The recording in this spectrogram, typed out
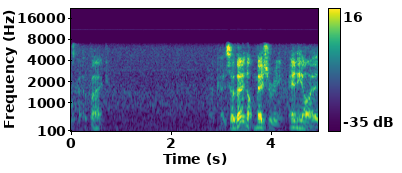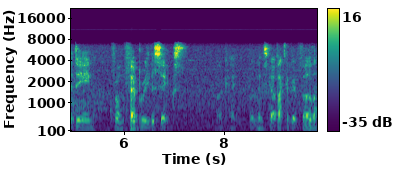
We'll go back. Okay, so they're not measuring any iodine from February the 6th. Okay, but let's go back a bit further.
